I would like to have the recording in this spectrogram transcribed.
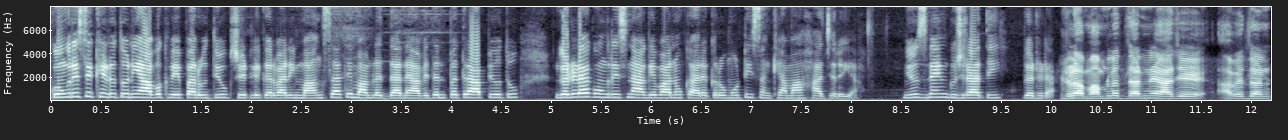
કોંગ્રેસે ખેડૂતોની આવક વેપાર ઉદ્યોગ જેટલી કરવાની માંગ સાથે મામલતદારને આવેદનપત્ર આપ્યું હતું. ગઢડા કોંગ્રેસના આગેવાનો કાર્યકરો મોટી સંખ્યામાં હાજર રહ્યા. News nine Gujarati, Gadhada. ગઢડા મામલતદારને આજે આવેદન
